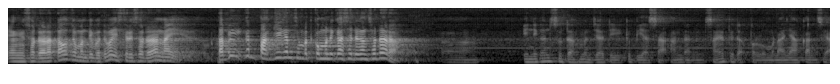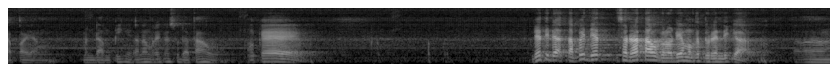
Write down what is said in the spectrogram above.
Yang saudara tahu cuma tiba-tiba istri saudara naik. Tapi kan pagi kan sempat komunikasi dengan saudara. Eh, ini kan sudah menjadi kebiasaan dan saya tidak perlu menanyakan siapa yang mendampingi karena mereka sudah tahu. Oke. Dia tidak, tapi dia saudara tahu kalau dia mau ke Duren 3. Eh,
